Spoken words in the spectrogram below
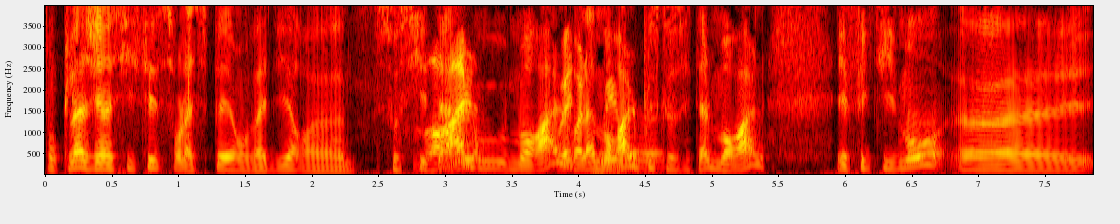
Donc là, j'ai insisté sur l'aspect, on va dire euh, sociétal Moral. ou moral, Ouais, voilà, moral plus ouais. que sociétal, moral. Effectivement, euh,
